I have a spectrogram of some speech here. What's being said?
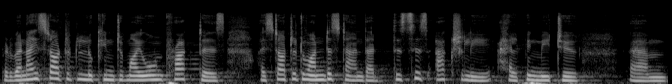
But when I started to look into my own practice, I started to understand that this is actually helping me to. Um,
